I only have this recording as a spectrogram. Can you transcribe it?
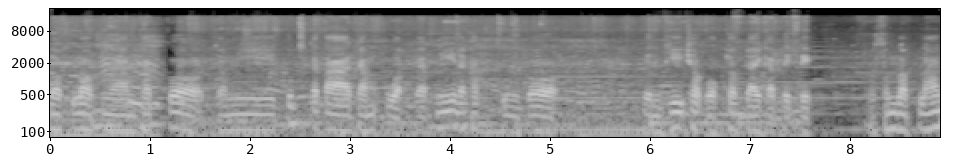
รอบรอบๆงานครับก็จะมีตุ๊กตาจำอวดแบบนี้นะครับ ซึ่งก็เป็นที่ชอบอกชอบใจกับเด็กๆสำหรับร้าน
